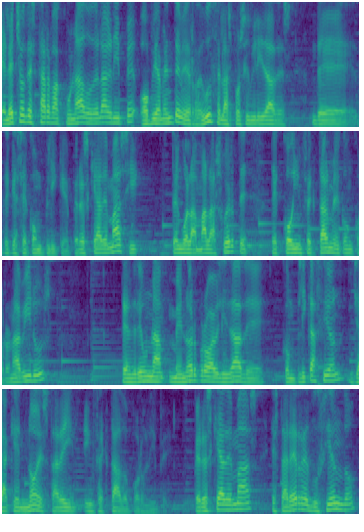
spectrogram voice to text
El hecho de estar vacunado de la gripe obviamente me reduce las posibilidades de, que se complique, pero es que además si tengo la mala suerte de coinfectarme con coronavirus, tendré una menor probabilidad de complicación ya que no estaré infectado por gripe. Pero es que además estaré reduciendo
